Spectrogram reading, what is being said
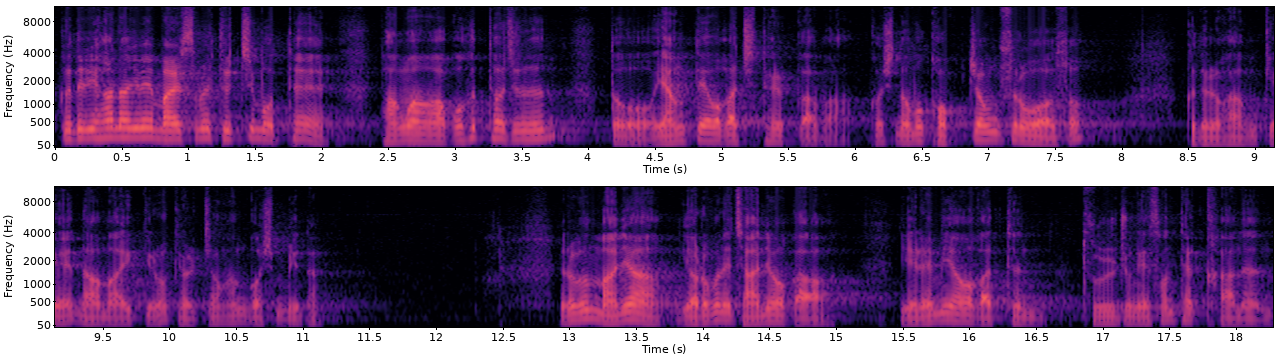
그들이 하나님의 말씀을 듣지 못해 방황하고 흩어지는 또 양떼와 같이 될까봐 그것이 너무 걱정스러워서 그들과 함께 남아있기로 결정한 것입니다. 여러분 만약 여러분의 자녀가 예레미야와 같은 둘 중에 선택하는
